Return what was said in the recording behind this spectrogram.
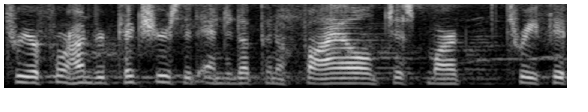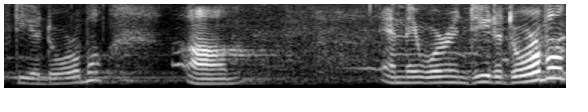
three or four hundred pictures that ended up in a file just marked 350 adorable. Um, and they were indeed adorable.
